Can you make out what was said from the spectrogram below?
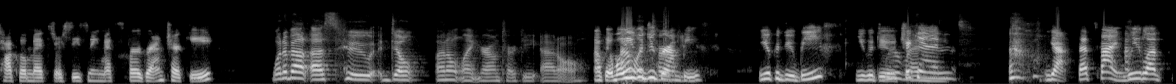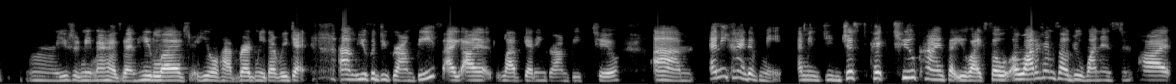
taco mix or seasoning mix for ground turkey. What about us who don't I don't like ground turkey at all. Okay, well you could like do turkey. ground beef. You could do beef, you could do We're chicken. yeah, that's fine. We love mm, you should meet my husband. He loves he'll have red meat every day. Um, you could do ground beef. I, I love getting ground beef too. Um, any kind of meat. I mean, you just pick two kinds that you like. So a lot of times I'll do one instant pot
